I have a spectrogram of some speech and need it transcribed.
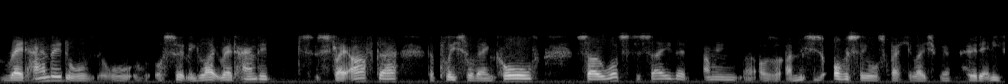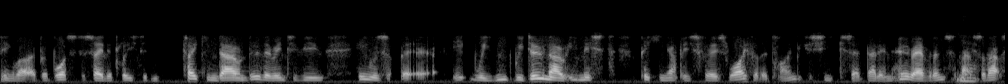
red-handed, or, or, or certainly light red-handed, straight after. The police were then called. So what's to say that, I mean, and this is obviously all speculation, we haven't heard anything about it, but what's to say the police didn't take him down, do their interview? He was, uh, we, we do know he missed picking up his first wife at the time because she said that in her evidence, and yeah. that, so that's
